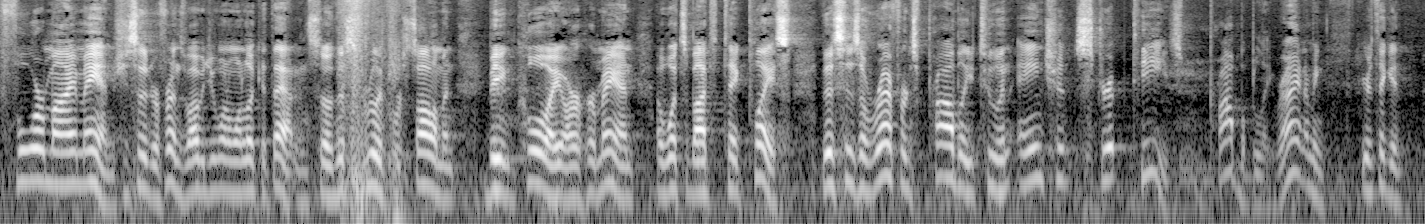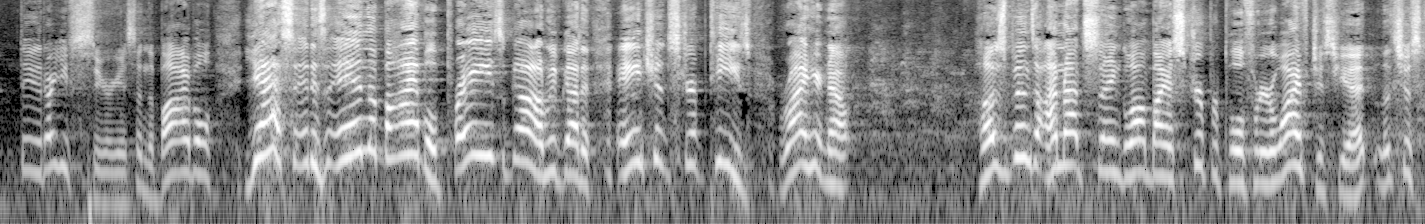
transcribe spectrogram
for my man. She said to her friends, Why would you want to look at that? And so this is really for Solomon being coy or her man of what's about to take place. This is a reference probably to an ancient strip tease. Probably, right? I mean, you're thinking, dude, are you serious? In the Bible? Yes, it is in the Bible. Praise God. We've got an ancient striptease right here. Now, husbands, I'm not saying go out and buy a stripper pole for your wife just yet. Let's just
